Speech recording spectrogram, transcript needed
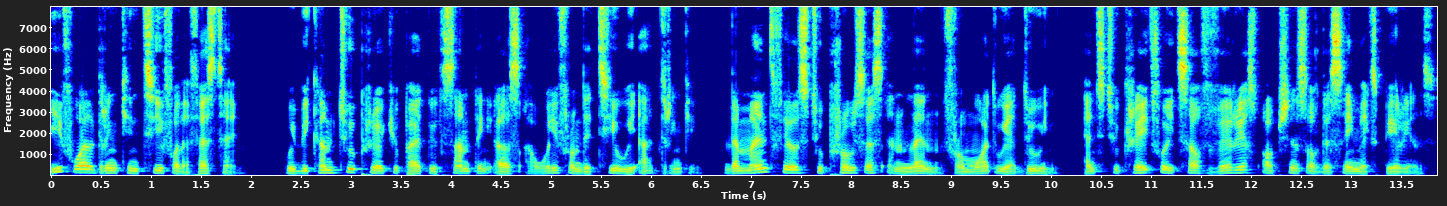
if while drinking tea for the first time, we become too preoccupied with something else away from the tea we are drinking, the mind fails to process and learn from what we are doing and to create for itself various options of the same experience.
